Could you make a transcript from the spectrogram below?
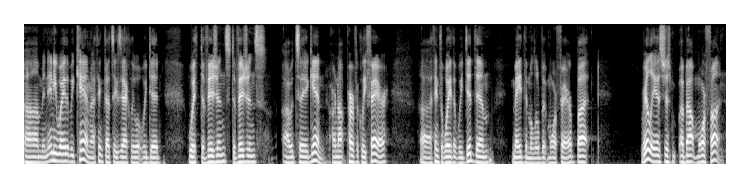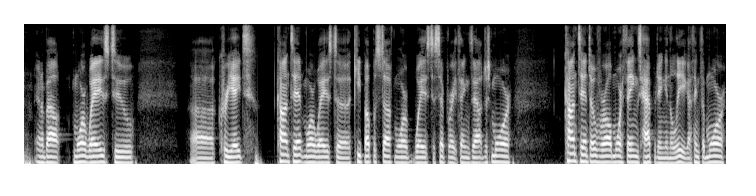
um, in any way that we can. I think that's exactly what we did with divisions. Divisions, I would say again, are not perfectly fair. Uh, I think the way that we did them made them a little bit more fair, but really it's just about more fun and about more ways to uh, create content, more ways to keep up with stuff, more ways to separate things out, just more content overall, more things happening in the league. I think the more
